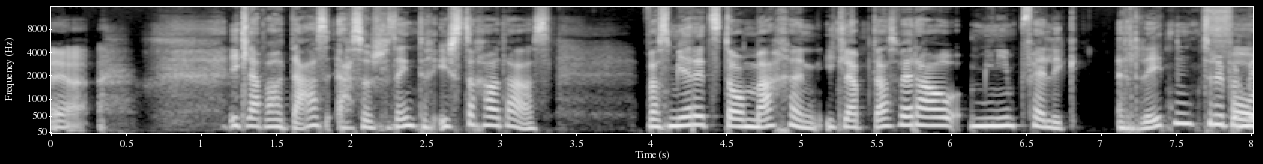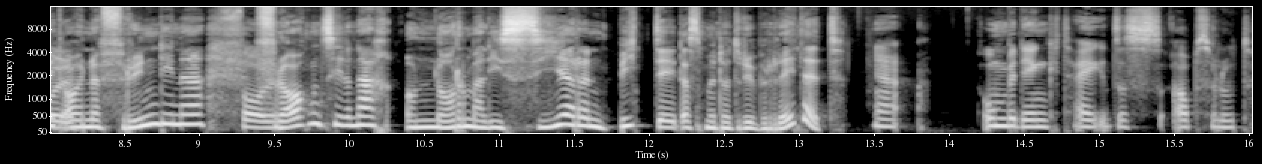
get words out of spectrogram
ja. Ich glaube auch das, also schlussendlich ist doch auch das, was wir jetzt hier machen, ich glaube, das wäre auch meine Empfehlung. Reden darüber Voll. mit euren Freundinnen, Voll. fragen sie danach und normalisieren bitte, dass wir darüber reden. Ja, unbedingt. Hey, das absolut.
